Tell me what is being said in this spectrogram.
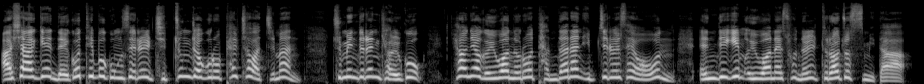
아시아계 네거티브 공세를 집중적으로 펼쳐왔지만 주민들은 결국 현역 의원으로 단단한 입지를 세워온 앤디김 의원의 손을 들어줬습니다.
